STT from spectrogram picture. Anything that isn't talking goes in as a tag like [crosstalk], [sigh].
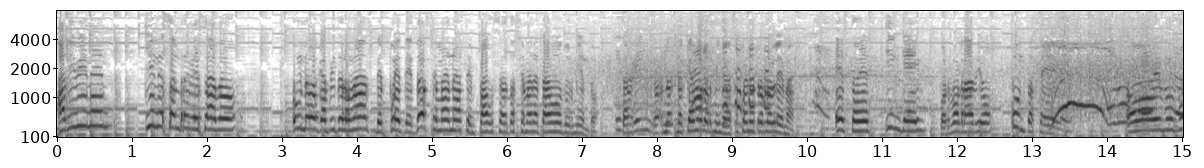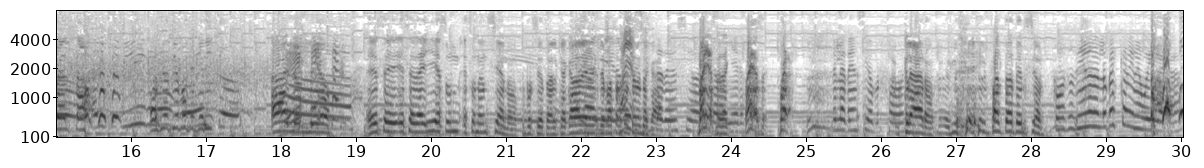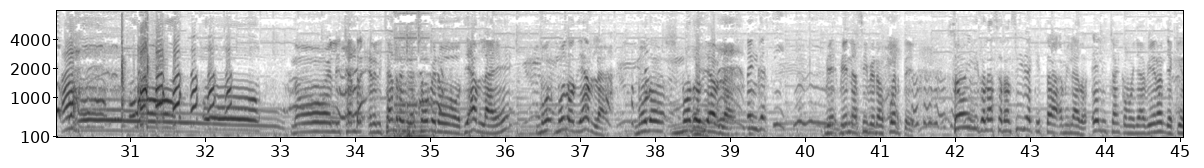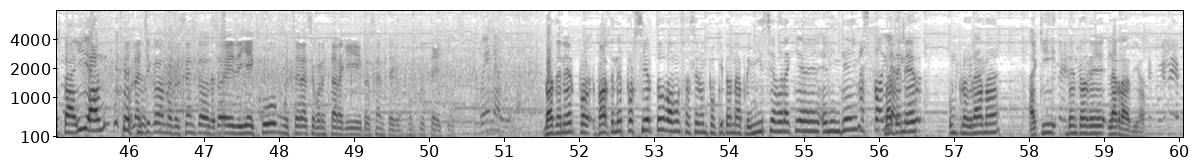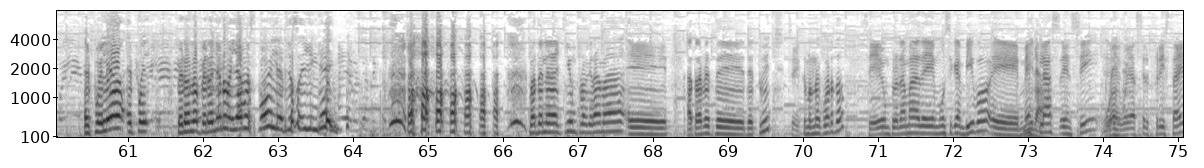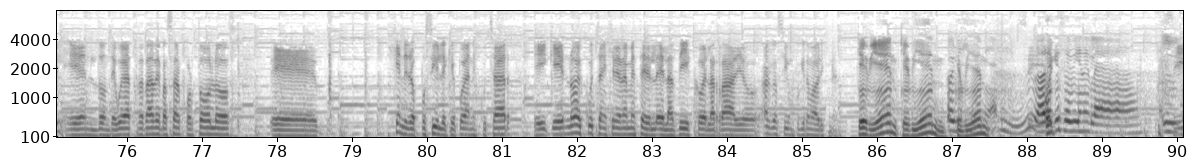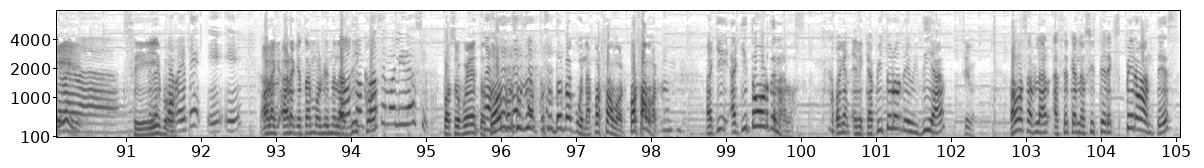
Adivinen quiénes han regresado. Un nuevo capítulo más después de dos semanas en pausa. Dos semanas estábamos durmiendo. Estábamos- no- no- nos quedamos dormidos, ese fue nuestro problema. Esto es InGame por volradio.cl. ¡Oh, hemos vuelto! Hacía tiempo que quería. ¡Ay, Dios mío! Ese, ese de ahí es un, es un anciano, por cierto, el que acaba de, de pasar por acá. ¡Váyase de aquí! ¡Váyase! ¡Fuera! De la atención, por favor. Claro, [laughs] falta de atención. Como su señora no lo pesca, viene güey acá. [laughs] No, el Lichan, el Lichan regresó, pero diabla, ¿eh? Mo- modo diabla. Modo, modo diabla. Vengo así. Bien, bien así, pero fuerte. Soy Nicolás Arancibia, aquí está a mi lado Eli Chan, como ya vieron, y aquí está Ian. Hola chicos, me presento, [laughs] soy DJ Q, muchas gracias por estar aquí presente con ustedes. Buena, buena. Va a tener, por, va a tener, por cierto, vamos a hacer un poquito una primicia por aquí en, en InGame. Spoiler. Va a tener un programa aquí dentro de la radio. Spoileo, spoil- pero no, pero yo no me llamo spoiler, yo soy InGame. [laughs] Va a tener aquí un programa eh, a través de, de Twitch, Sí. si no me acuerdo. Sí, un programa de música en vivo, eh, Mira. mezclas en sí, eh, voy a hacer freestyle, en donde voy a tratar de pasar por todos los eh, géneros posibles que puedan escuchar y que no escuchan generalmente en, en las discos, en la radio, algo así un poquito más original. Qué bien, qué bien, qué bien. Original. Sí. Ahora que se viene la, el Sí. tema Sí, de los bo. carretes, eh, eh. Ahora, ahora que están volviendo las discos. sí. po. Por supuesto, todos por sus, [laughs] por sus dos vacunas, por favor, por favor. Aquí, aquí todos ordenados. Oigan, en el capítulo de hoy día Sí, vamos a hablar acerca de los easter eggs, pero antes,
